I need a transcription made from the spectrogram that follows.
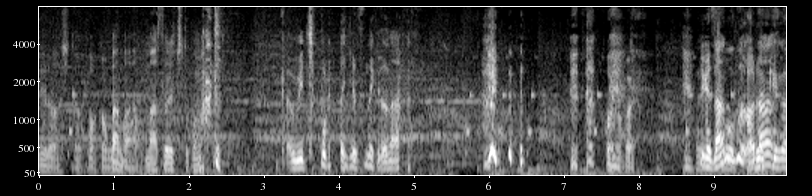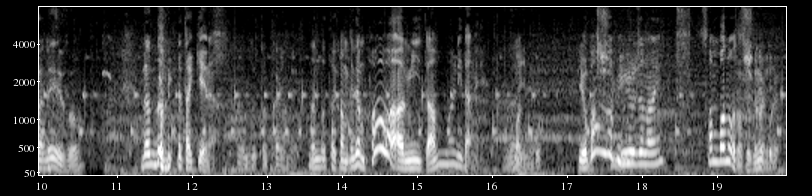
エラーしたバカ者。まあまあ、まあ、それちょっとこの後、なんか上地っぽかった気がするんだけどな。おいおい。てか何度軽気がねえぞ。何度見た高えな。何度高いね。何度高め。でもパワー見るとあんまりだね。ないね。4番が微妙じゃない ?3 番の方が強くね、これ。確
